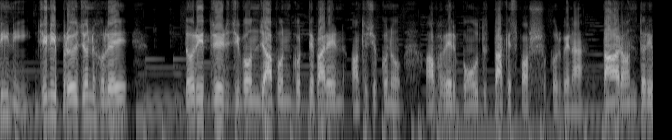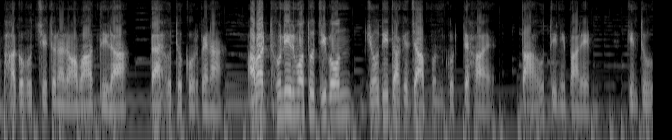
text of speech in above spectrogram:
তিনি, যিনি প্রয়োজন হলে দরিদ্রের জীবন যাপন করতে পারেন, অথচ কোনো অভাবের বোধ তাকে স্পর্শ করবে না। তার অন্তরে ভাগবত চেতনার অবাধ লীলা ব্যাহত করবে না। আবার ধনির মতো জীবন যদি তাকে যাপন করতে হয়, তাও তিনি পারেন। কিন্তু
